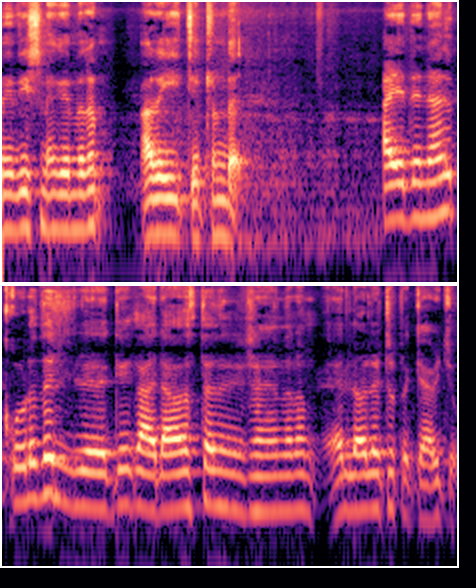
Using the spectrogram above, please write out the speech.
നിരീക്ഷണ കേന്ദ്രം അറിയിച്ചിട്ടുണ്ട്. ആയതിനാൽ കൂടുതൽ ജില്ലകൾക്ക് കാലാവസ്ഥാ നിരീക്ഷണ കേന്ദ്രം യെല്ലോ അലർട്ട് പ്രഖ്യാപിച്ചു.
